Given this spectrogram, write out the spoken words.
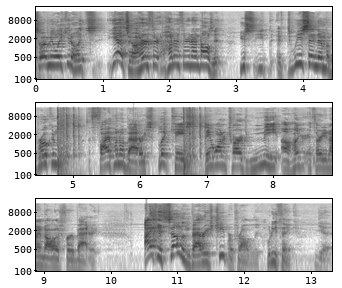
So I mean, like you know, it's yeah, it's 139 dollars. It you, you if we send them a broken 500 battery split case, they want to charge me 139 dollars for a battery. I could sell them batteries cheaper, probably. What do you think? Yeah.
